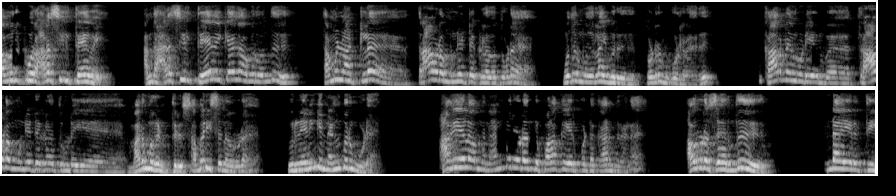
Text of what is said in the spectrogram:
அவருக்கு ஒரு அரசியல் தேவை. அந்த அரசியல் தேவைக்காக அவர் வந்து தமிழ்நாட்டில் திராவிட முன்னேற்ற கழகத்தோட முதல் முதலாக இவர் தொடர்பு கொள்றாரு. காரணம் இவருடைய திராவிட முன்னேற்ற கழகத்தினுடைய மருமகன் திரு சபரிசன் அவரோட இவர் நெருங்கிய நண்பரும் கூட. ஆகையால் அந்த நண்பரோட இந்த பழக்கம் ஏற்பட்ட காரணத்தினால அவரோட சேர்ந்து ரெண்டாயிரத்தி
